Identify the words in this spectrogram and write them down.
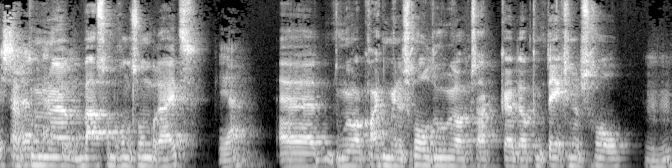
Is Ja, er toen een... eh basisschool begon de somberheid. ja? Eh, toen ik ook kwart niet meer naar school doen, zag ik uh, ook een tegenzin op school. Mhm.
